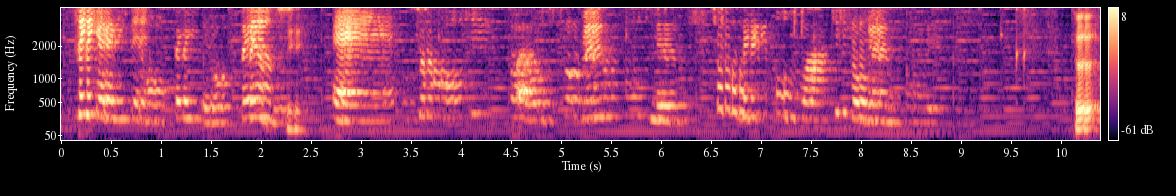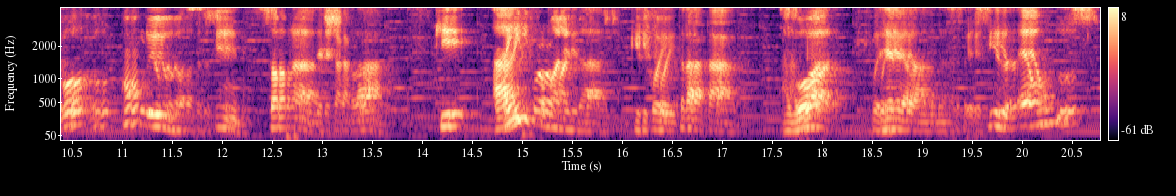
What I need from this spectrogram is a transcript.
sem querer interromper, interrompendo, Sim. é, o senhor falou que é, os problemas são os mesmos. O senhor poderia pontuar que problemas são esses? Eu vou, vou concluir o meu raciocínio só para deixar claro que a informalidade que foi tratada agora, que foi revelada nessa pesquisa, é um dos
